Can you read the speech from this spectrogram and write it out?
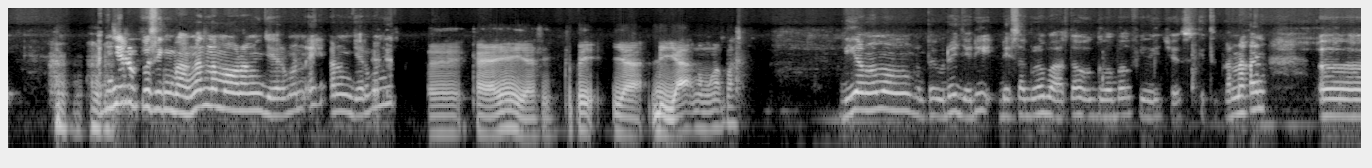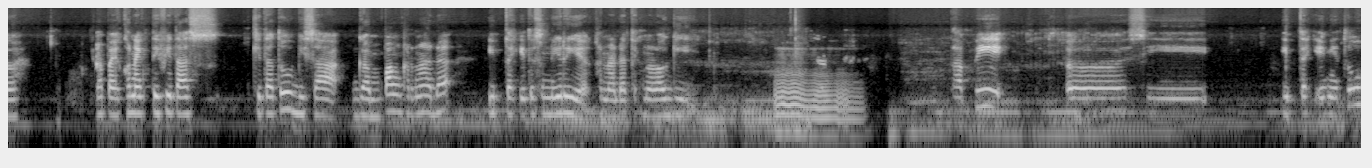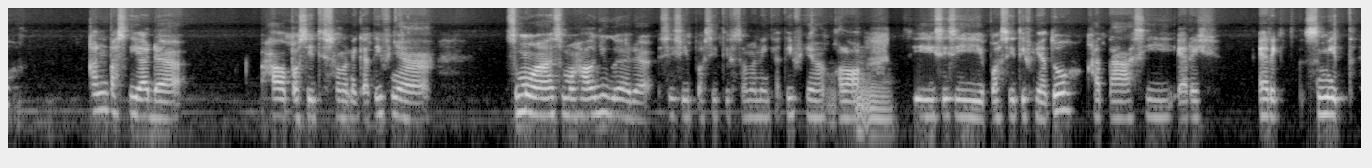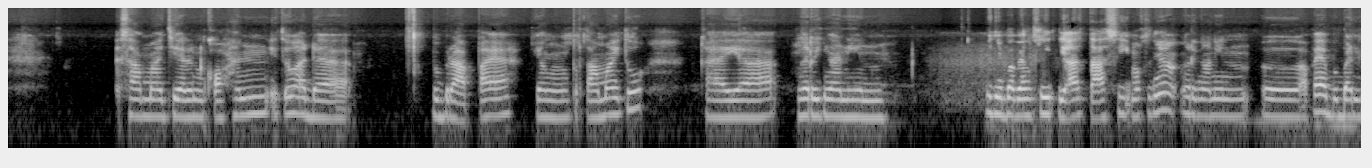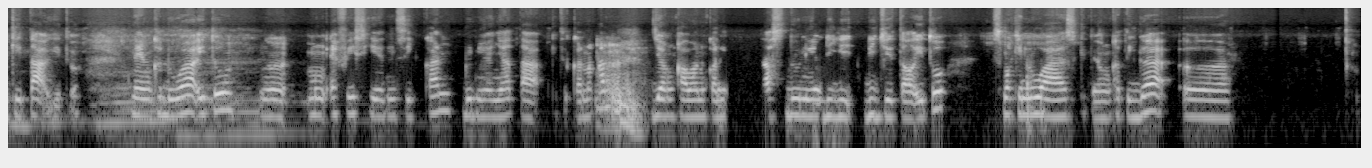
anjir pusing banget nama orang Jerman eh orang Jerman gitu. Eh, kayaknya iya sih. Tapi ya dia ngomong apa? dia ngomong sampai udah jadi desa global atau global villages gitu karena kan eh apa ya konektivitas kita tuh bisa gampang karena ada iptek itu sendiri ya karena ada teknologi Hmm. tapi eh, si iptek ini tuh kan pasti ada hal positif sama negatifnya. Semua semua hal juga ada sisi positif sama negatifnya. Kalau Mm-mm. si sisi positifnya tuh kata si Eric Eric Smith sama Jaren Cohen itu ada beberapa ya. Yang pertama itu kayak ngeringanin penyebab yang sulit diatasi. Maksudnya ngeringanin eh, apa ya beban kita gitu. Nah yang kedua itu nge- mengefisiensikan dunia nyata gitu. Karena kan jangkauan konektivitas dunia digi- digital itu semakin luas gitu. Yang ketiga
